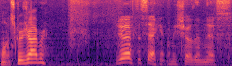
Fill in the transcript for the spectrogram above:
Want a screwdriver? Just a second, let me show them this.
